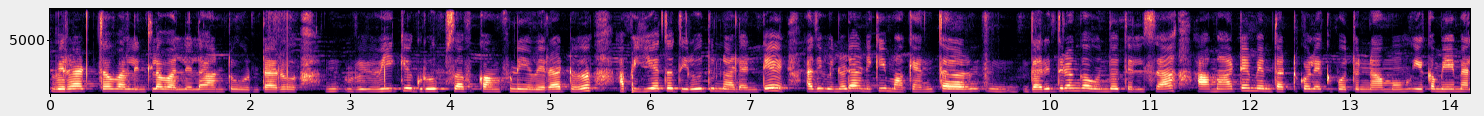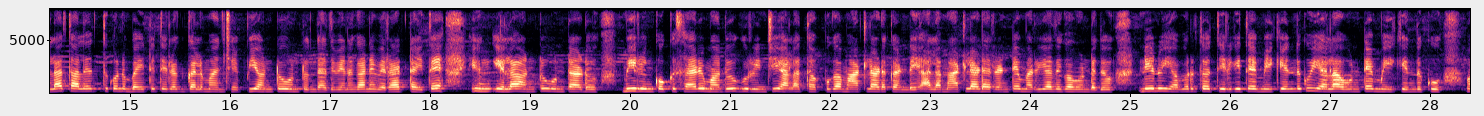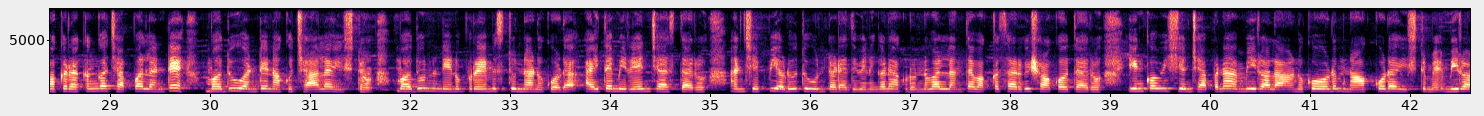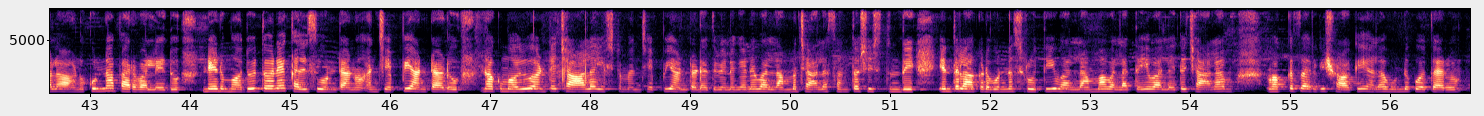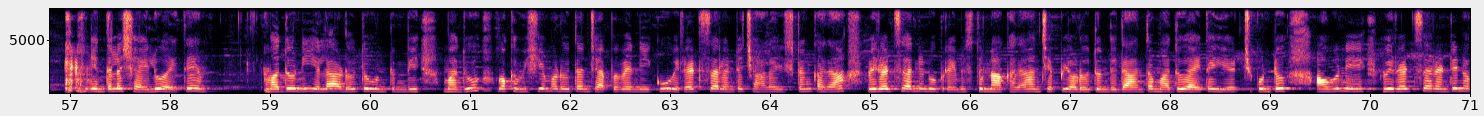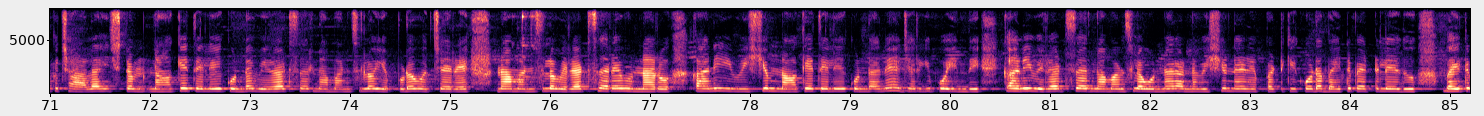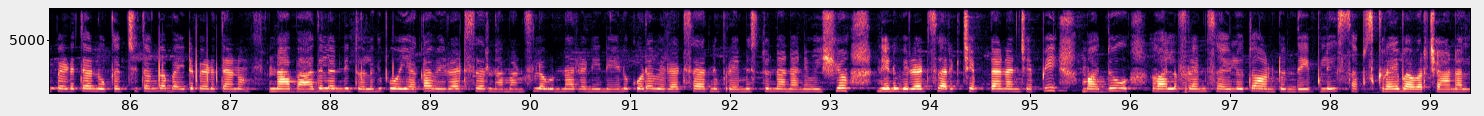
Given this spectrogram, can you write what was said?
విరాట్తో వాళ్ళ ఇంట్లో వాళ్ళు ఇలా అంటూ ఉంటారు. VK groups of company Virat ఆ పిఏతో తిరుగుతున్నాడంటే అది వినడానికి మాకు ఎంత దరిద్రంగా ఉందో తెలుసా? ఆ మాటే మేము తట్టుకోలేకపోతున్నాము. ఇక మేము ఎలా తలెత్తుకొని బయట తిరగగలం అని చెప్పి అంటూ ఉంటుంది. అది వినగానే విరాట్ అయితే ఇలా అంటూ ఉంటాడు. మీరు ఇంకొకసారి మధు గురించి అలా తప్పుగా మాట్లాడకండి. అలా మాట్లాడారంటే మర్యాదగా ఉండదు. నేను ఎవరితో తిరిగితే మీకెందుకు? ఎలా ఉంటే మీకెందుకు? ఒక రకంగా చెప్పాలంటే మధు అంటే నాకు చాలా ఇష్టం. మధుని నేను ప్రేమిస్తున్నాను కూడా. అయితే మీరేం చేస్తారు? అని చెప్పి అడుగుతూ ఉంటాడు. అది వినగానే అక్కడ ఉన్న వాళ్ళంతా ఒక్కసారిగా షాక్ అవుతారు. ఇంకో విషయం చెప్పనా? మీరు అలా అనుకోవడం నాకు కూడా ఇష్టమే. మీరు అలా అనుకున్నా పర్వాలేదు. నేను మధుతోనే కలిసి ఉంటాను అని చెప్పి అంటాడు. నాకు మధు అంటే చాలా ఇష్టం అని చెప్పి అంటాడు. అది వినగానే వాళ్ళ అమ్మ చాలా సంతోషిస్తుంది. ఇంతలో అక్కడ ఉన్న శృతి వాళ్ళ అమ్మ వాళ్ళ అత్తయ్య వాళ్ళైతే చాలా ఒక్కసారికి షాక్ అయ్యి అలా ఉండిపోతారు. ఇంతలో శైలు అయితే మధుని ఎలా అడుగుతూ ఉంటుంది? మధు ఒక విషయం అడుగుతాను చెప్పవే. నీకు విరాట్ సార్ అంటే చాలా ఇష్టం కదా? విరాట్ సార్ని నువ్వు ప్రేమిస్తున్నావు కదా? అని చెప్పి అడుగుతుంది. దాంతో మధు అయితే ఏడ్చుకుంటూ అవునే విరాట్ సార్ అంటే నాకు చాలా ఇష్టం. నాకే తెలియకుండా విరాట్ సార్ నా మనసులో ఎప్పుడో వచ్చారే. నా మనసులో విరాట్ సారే ఉన్నారు. కానీ ఈ విషయం నాకే తెలియకుండానే జరిగిపోయింది. కానీ విరాట్ సార్ నా మనసులో ఉన్నారన్న విషయం నేను ఎప్పటికీ కూడా బయట పెట్టలేదు. బయట పెడతాను. ఖచ్చితంగా బయట పెడతాను. నా బాధలన్నీ తొలగిపోయి అయిపోయాక విరాట్ సార్ నా మనసులో ఉన్నారని నేను కూడా విరాట్ సార్ని అనే విషయం నేను విరాట్ సార్కి చెప్తానని చెప్పి మధు వాళ్ళ ఫ్రెండ్ శైలుతో అంటుంది. Please subscribe our channel.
